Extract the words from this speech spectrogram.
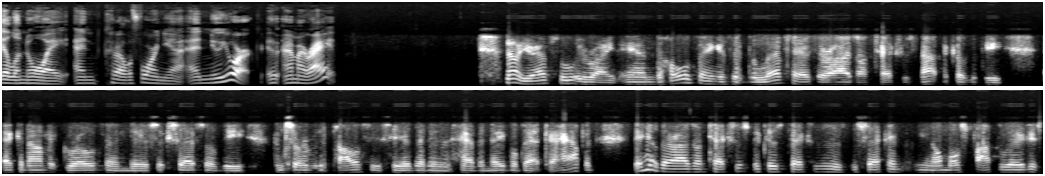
Illinois and California and New York. Am I right? No, you're absolutely right. And the whole thing is that the left has their eyes on Texas not because of the economic growth and the success of the conservative policies here that have enabled that to happen. They have their eyes on Texas because Texas is the second, you know, most populated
